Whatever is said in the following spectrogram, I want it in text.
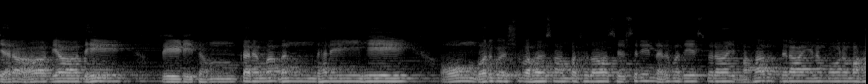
जरा व्याधि पीडितं कर्मबन्धनैः। ॐ भर्गस्वः साम्ब सदा शिवश्री नर्मदेश्वराय महारुद्राय नमो नमः।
